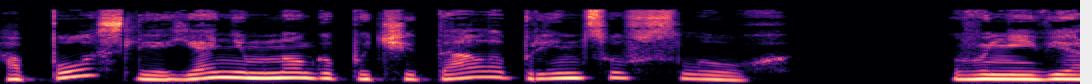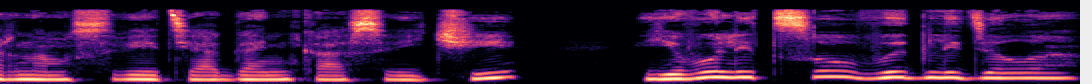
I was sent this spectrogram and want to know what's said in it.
а после я немного почитала принцу вслух. В неверном свете огонька свечи его лицо выглядело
